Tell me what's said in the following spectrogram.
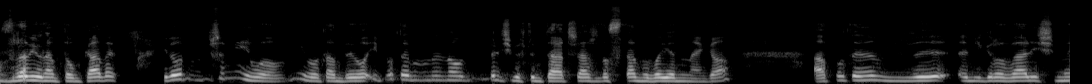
Zrobił nam tą kawę i było przemiło, miło tam było. I potem no, byliśmy w tym teatrze aż do stanu wojennego, a potem wyemigrowaliśmy,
